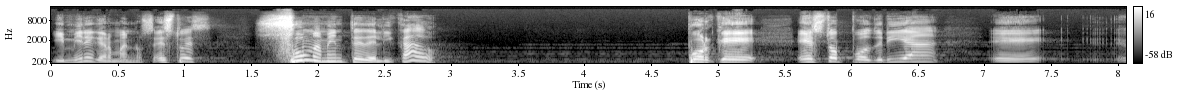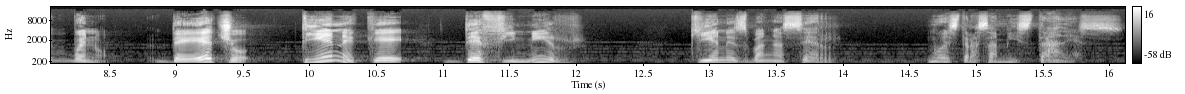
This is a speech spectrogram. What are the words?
Y miren hermanos, esto es sumamente delicado, porque esto podría, eh, bueno, de hecho, tiene que definir quiénes van a ser nuestras amistades,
